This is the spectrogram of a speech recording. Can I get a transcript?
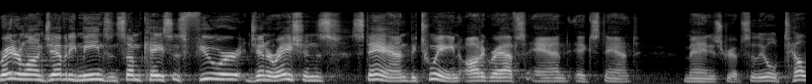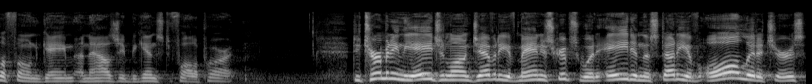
Greater longevity means, in some cases, fewer generations stand between autographs and extant manuscripts. So the old telephone game analogy begins to fall apart. Determining the age and longevity of manuscripts would aid in the study of all literatures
